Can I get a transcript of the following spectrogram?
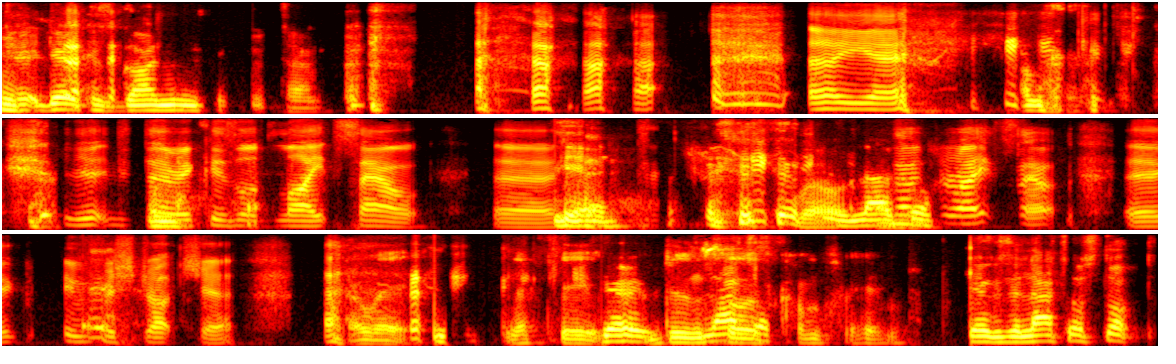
Derek has gone in time. Oh yeah. Derek is on lights out. Uh, Yeah. Well, Lads lights out uh, infrastructure. Oh wait, let's see. Derek, Doom lads Souls off. come for him. There was a laptop stopped.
